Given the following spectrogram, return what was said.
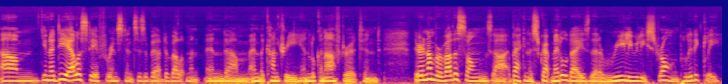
Um, you know, Dear Alistair, for instance, is about development and um, and the country and looking after it. And there are a number of other songs uh, back in the scrap metal days that are really, really strong politically.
